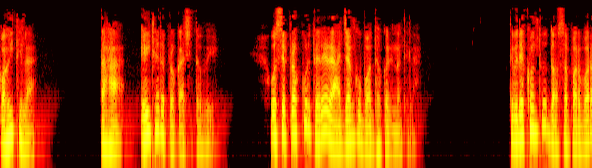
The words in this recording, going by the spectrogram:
କହିଥିଲା ତାହା ଏଇଠାରେ ପ୍ରକାଶିତ ହୁଏ ଓ ସେ ପ୍ରକୃତରେ ରାଜାଙ୍କୁ ବଧ କରିନଥିଲା। ତେବେ ଦେଖନ୍ତୁ ଦଶ ପର୍ବର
